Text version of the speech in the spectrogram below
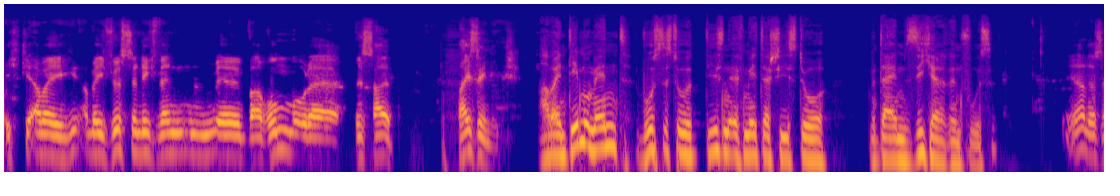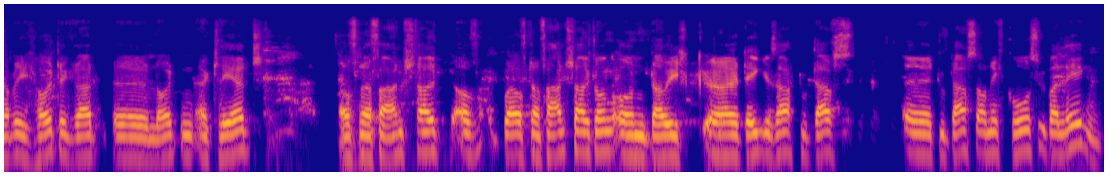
Ich, aber, ich, aber ich wüsste nicht, wenn, äh, warum oder weshalb. Weiß ich nicht. Aber in dem Moment wusstest du, diesen Elfmeter schießt du mit deinem sichereren Fuß. Ja, das habe ich heute gerade äh, Leuten erklärt auf einer, Veranstalt auf, auf einer Veranstaltung und da habe ich äh, denen gesagt, du darfst, äh, du darfst auch nicht groß überlegen.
